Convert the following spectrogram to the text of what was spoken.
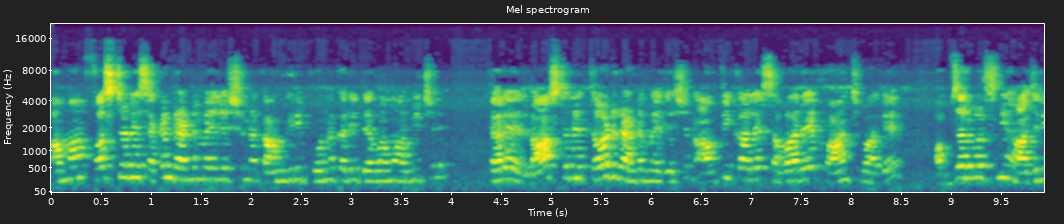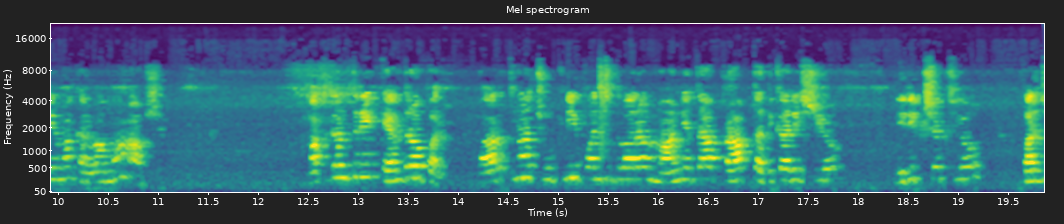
આમાં ફર્સ્ટ અને સેકન્ડ રેન્ડમાઇઝેશનની કામગીરી પૂર્ણ કરી દેવામાં આવી છે. ત્યારે લાસ્ટ અને થર્ડ રેન્ડમાઇઝેશન આવતીકાલે સવારે પાંચ વાગે ઓબ્ઝર્વર્સની હાજરીમાં કરવામાં આવશે. મતગણતરી કેન્દ્રો પર ભારતના ચૂંટણી પંચ દ્વારા માન્યતા પ્રાપ્ત અધિકારીશ્રીઓ, નિરીક્ષકશ્રીઓ, ફરજ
